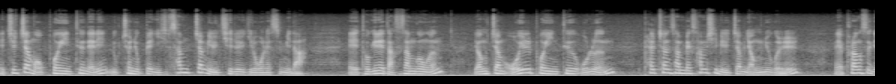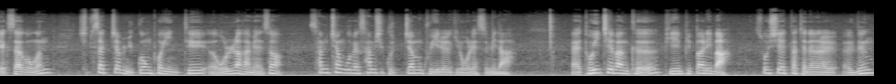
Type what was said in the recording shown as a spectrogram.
7.5포인트 내린 6623.17을 기록을 했습니다. 예, 독일의 닥스30은 0.51포인트 오른 8331.06을 예, 프랑스 객사공은 14.60포인트 올라가면서 3939.91을 기록을 했습니다. 예, 도이체방크, BNP 파리바, 소시에타 제네랄 등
